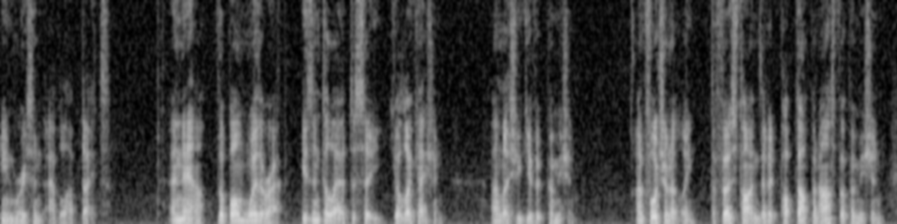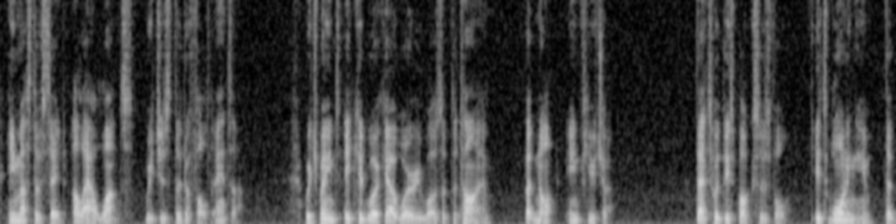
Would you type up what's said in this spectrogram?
in recent Apple updates. And now the BOM weather app isn't allowed to see your location unless you give it permission. Unfortunately, the first time that it popped up and asked for permission, he must have said allow once, which is the default answer. Which means it could work out where he was at the time, but not in future. That's what this box is for. It's warning him that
